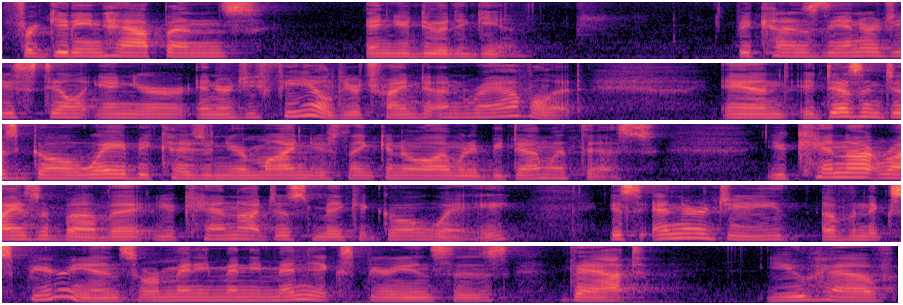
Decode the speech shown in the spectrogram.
forgetting happens, and you do it again. Because the energy is still in your energy field. You're trying to unravel it. And it doesn't just go away because in your mind you're thinking, oh, I want to be done with this. You cannot rise above it. You cannot just make it go away. It's energy of an experience or many, many, many experiences that you have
